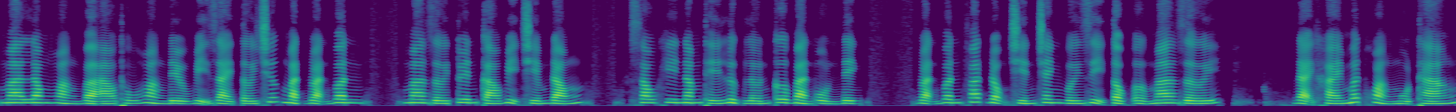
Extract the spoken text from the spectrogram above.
Ma Long Hoàng và Áo Thú Hoàng đều bị giải tới trước mặt đoạn vân. Ma giới tuyên cáo bị chiếm đóng. Sau khi năm thế lực lớn cơ bản ổn định, đoạn vân phát động chiến tranh với dị tộc ở ma giới. Đại khái mất khoảng một tháng.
